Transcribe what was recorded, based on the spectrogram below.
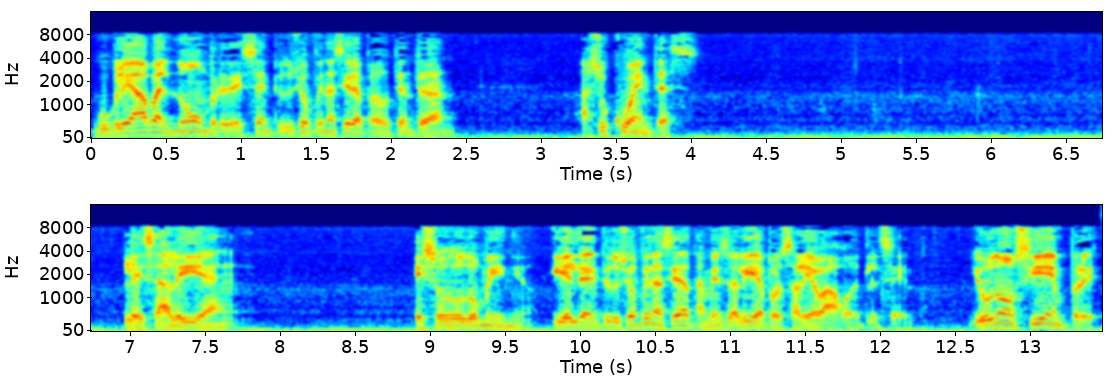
googleaba el nombre de esa institución financiera para usted entrar a sus cuentas, le salían esos dos dominios. Y el de la institución financiera también salía, pero salía abajo del tercero. Y uno siempre,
